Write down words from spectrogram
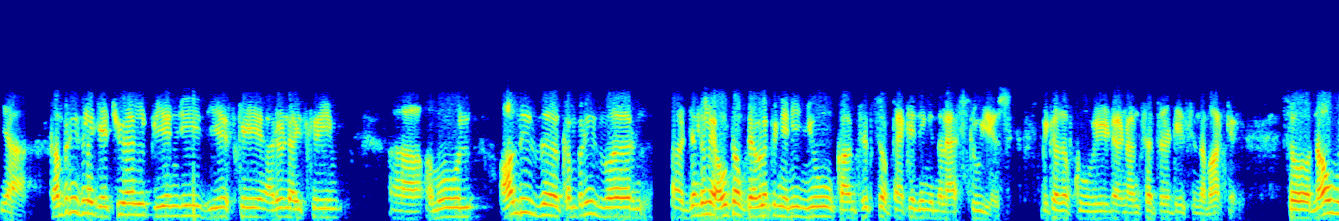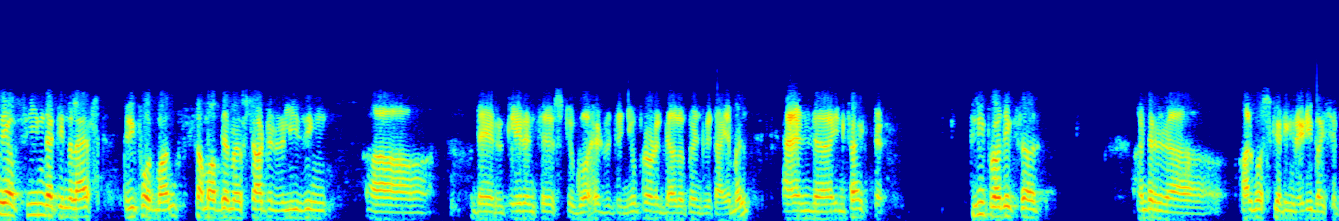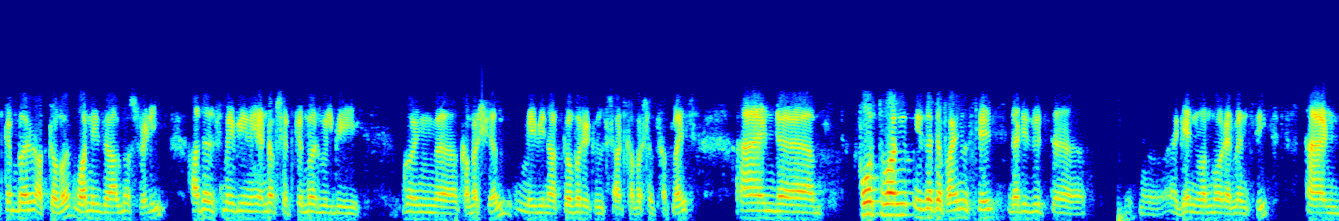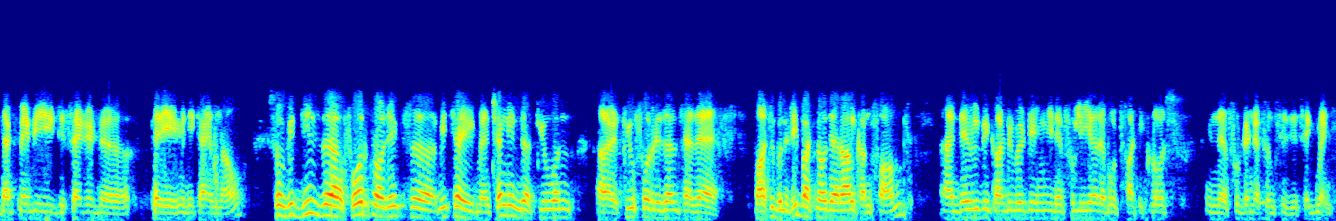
Yeah. Companies like HUL, P&G, GSK, Arvind Ice Cream, uh, Amul, all these uh, companies were uh, generally out of developing any new concepts of packaging in the last two years because of COVID and uncertainties in the market. So now we have seen that in the last three, four months, some of them have started releasing their clearances to go ahead with the new product development with IML. And uh, in fact, three projects are under uh, almost getting ready by September, October. One is almost ready. Others, maybe in the end of September, will be going uh, commercial. Maybe in October it will start commercial supplies. And Fourth one is at the final stage. That is with, again, one more MNC, and that may be decided very any time now. So with these uh, four projects, uh, which I mentioned in the Q1, uh, Q4 results as a possibility, but now they're all confirmed, and they will be contributing in a full year about 40 crores in the food and FMCG segment.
